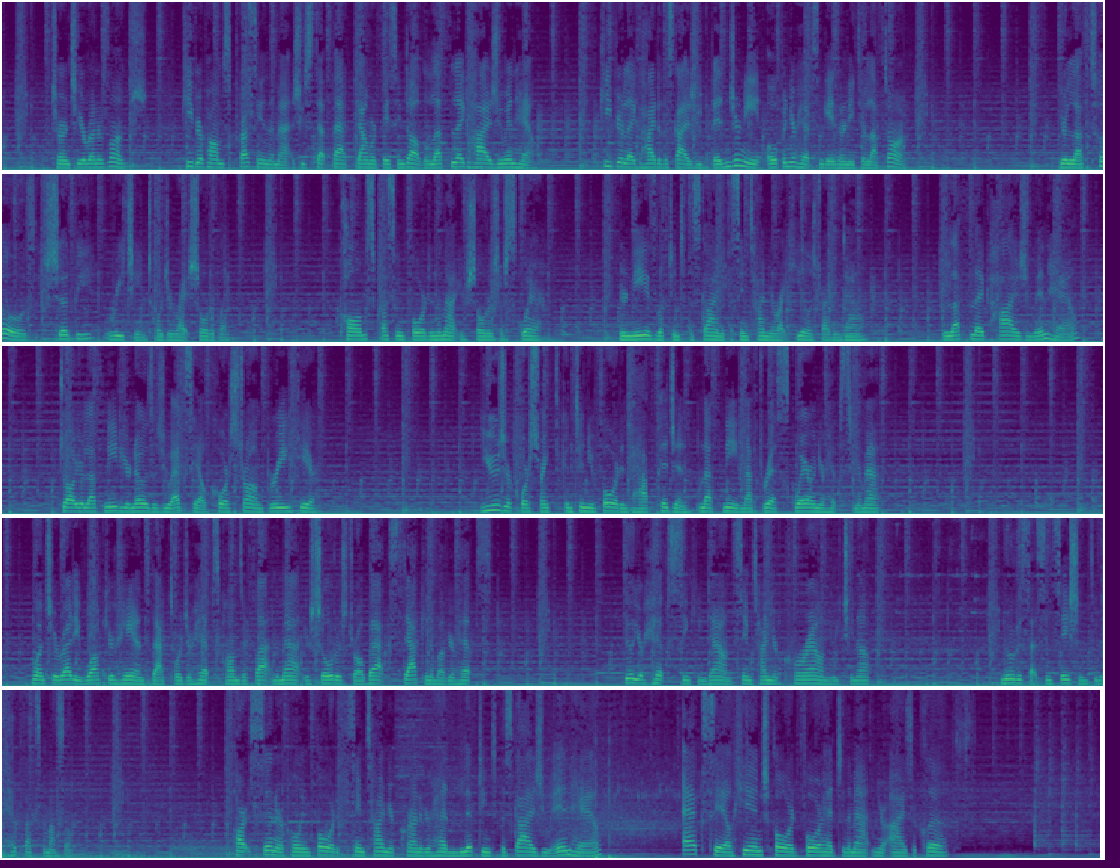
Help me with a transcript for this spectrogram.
Turn to your runner's lunge. Keep your palms pressing in the mat as you step back, downward facing dog. Left leg high as you inhale. Keep your leg high to the sky as you bend your knee, open your hips, and gaze underneath your left arm. Your left toes should be reaching toward your right shoulder blade. Palms pressing forward in the mat, your shoulders are square. Your knee is lifting to the sky, and at the same time, your right heel is driving down. Left leg high as you inhale. Draw your left knee to your nose as you exhale, core strong. Breathe here. Use your core strength to continue forward into half pigeon, left knee, left wrist, square on your hips to your mat. Once you're ready, walk your hands back towards your hips. Palms are flat in the mat. Your shoulders draw back, stacking above your hips. Feel your hips sinking down, same time your crown reaching up. Notice that sensation through the hip flexor muscle. Heart center pulling forward at the same time your crown of your head lifting to the sky as you inhale. Exhale, hinge forward, forehead to the mat, and your eyes are closed.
